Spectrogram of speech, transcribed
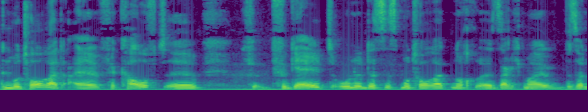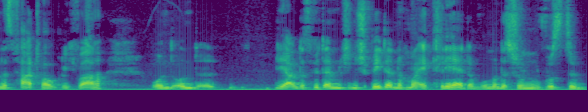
ein Motorrad äh, verkauft äh, für, für Geld, ohne dass das Motorrad noch, äh, sag ich mal, besonders fahrtauglich war. Und, und äh, ja, und das wird dann später nochmal erklärt, obwohl man das schon wusste,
